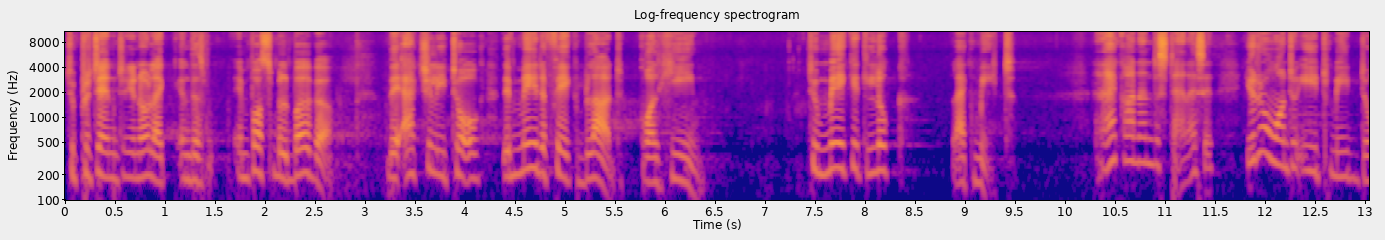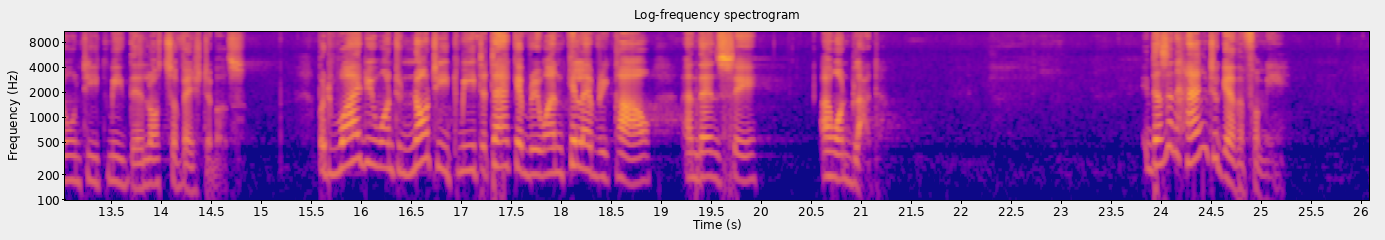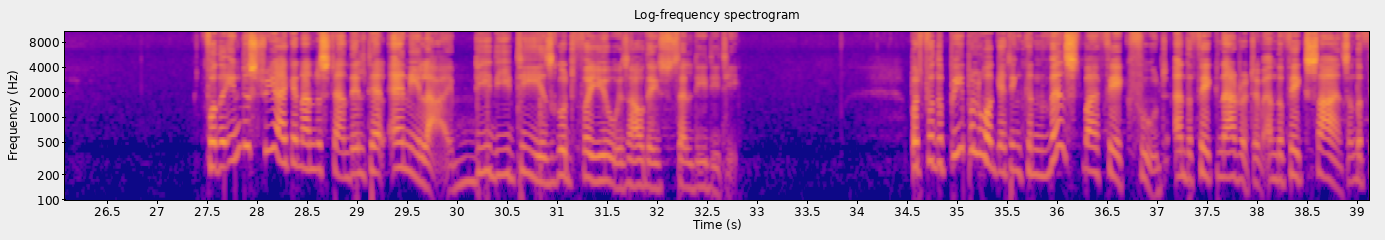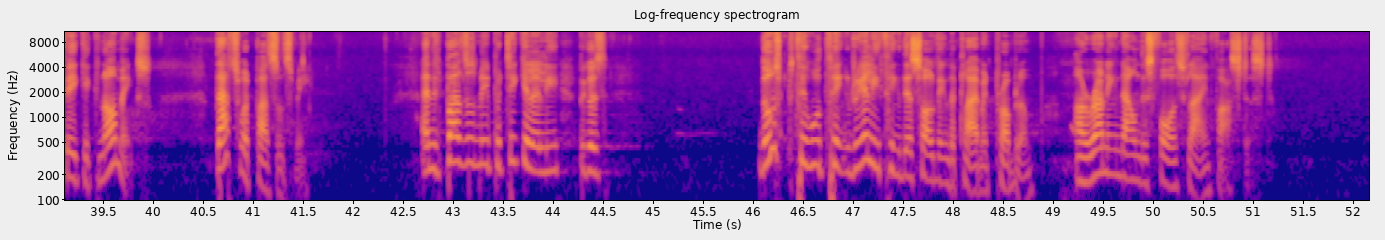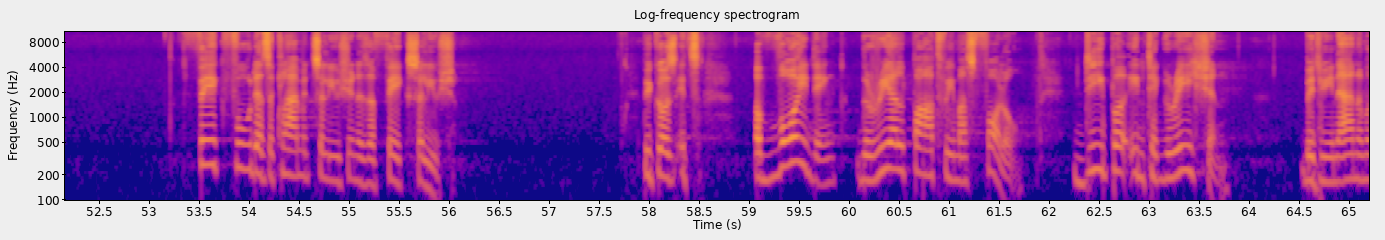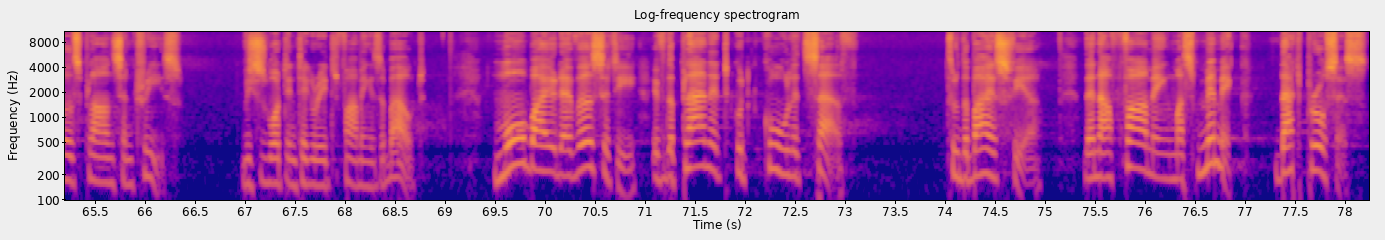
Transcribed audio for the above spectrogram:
to pretend, you know, like in this Impossible Burger, they actually talk, they made a fake blood called heme to make it look like meat. And I can't understand. I said, You don't want to eat meat, don't eat meat. There are lots of vegetables. But why do you want to not eat meat, attack everyone, kill every cow, and then say, I want blood? It doesn't hang together for me. For the industry, I can understand. They'll tell any lie. DDT is good for you, is how they sell DDT. But for the people who are getting convinced by fake food and the fake narrative and the fake science and the fake economics, that's what puzzles me. And it puzzles me particularly because those who think, really think they're solving the climate problem are running down this false line fastest. Fake food as a climate solution is a fake solution because it's avoiding the real path we must follow deeper integration between animals, plants, and trees, which is what integrated farming is about more biodiversity, if the planet could cool itself through the biosphere, then our farming must mimic that process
